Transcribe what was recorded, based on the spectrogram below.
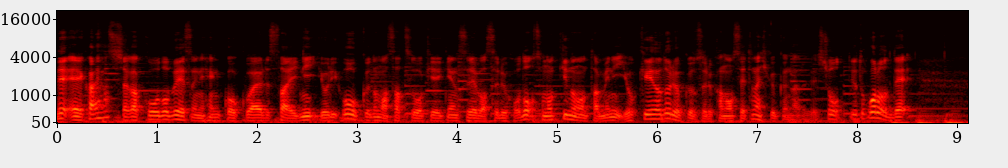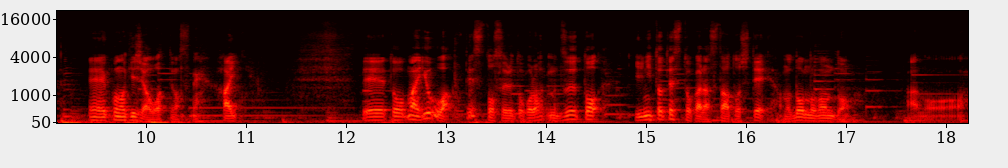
で、え開発者がコードベースに変更を加える際により多くの摩擦を経験すればするほどその機能のために余計な努力をする可能性というのは低くなるでしょうというところで、えー、この記事は終わってますね。はい。えーとまあ、要はテストするところ、ずっとユニットテストからスタートして、あのどんどんどんどん、あの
